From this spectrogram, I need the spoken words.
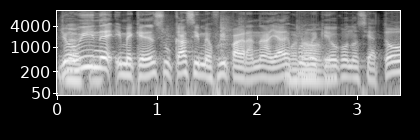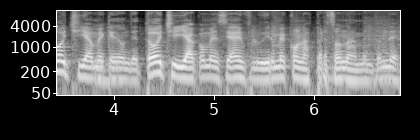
Yo vine y me quedé en su casa y me fui para Granada. Ya después Buena de que yo conocí a Tochi, ya me quedé donde Tochi y ya comencé a influirme con las personas, ¿me entiendes?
